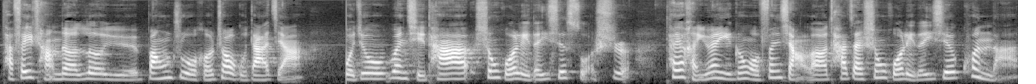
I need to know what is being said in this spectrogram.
她非常的乐于帮助和照顾大家。我就问起她生活里的一些琐事，她也很愿意跟我分享了她在生活里的一些困难。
